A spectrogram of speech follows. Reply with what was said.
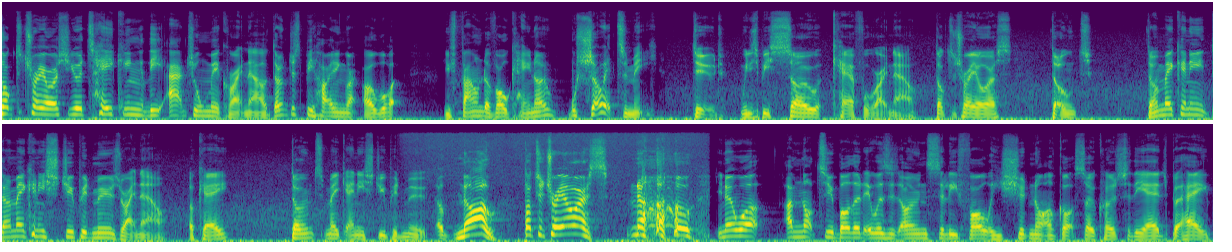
Dr. Trayaurus, you're taking the actual mic right now. Don't just be hiding right- Oh, what? You found a volcano? Well, show it to me. Dude, we need to be so careful right now. Dr. Trayaurus, don't. Don't make any- don't make any stupid moves right now, okay? Don't make any stupid moves. Oh, no! Dr. Trayaurus! No! You know what? I'm not too bothered. It was his own silly fault. He should not have got so close to the edge. But hey,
